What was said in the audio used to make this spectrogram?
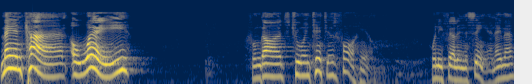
mankind away from God's true intentions for him when he fell into sin. Amen? Amen.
